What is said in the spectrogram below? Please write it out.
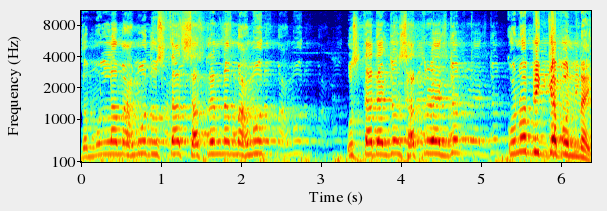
তো মুল্লা মাহমুদ উস্তাদ, ছাত্রের নাম মাহমুদ। উস্তাদ একজন, ছাত্র একজন। কোন বিজ্ঞাপন নাই।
